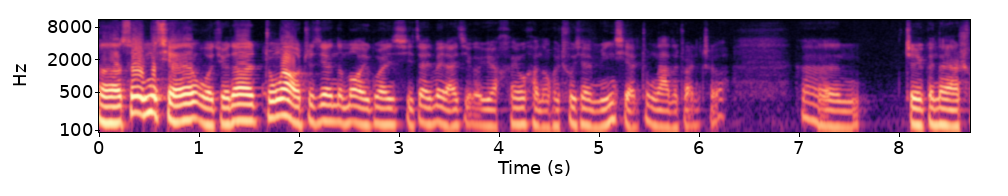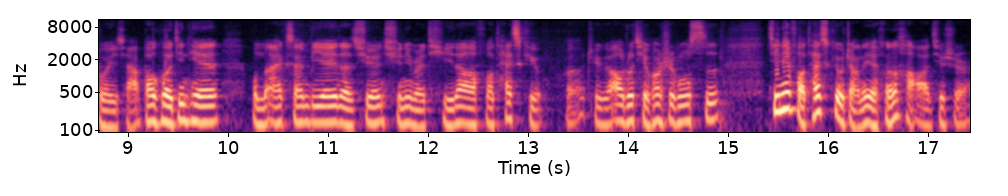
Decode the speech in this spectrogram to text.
呃，所以目前我觉得中澳之间的贸易关系在未来几个月很有可能会出现明显重大的转折，嗯。这个跟大家说一下，包括今天我们 XNBA 的学员群里面提到 Fortescue 啊，这个澳洲铁矿石公司，今天 Fortescue 涨得也很好啊。其实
